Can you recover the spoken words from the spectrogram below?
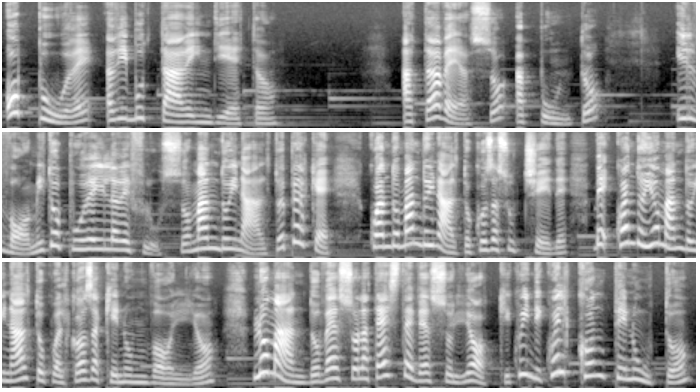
oppure ributtare indietro attraverso appunto il vomito oppure il reflusso, mando in alto. E perché quando mando in alto cosa succede? Beh, quando io mando in alto qualcosa che non voglio, lo mando verso la testa e verso gli occhi, quindi quel contenuto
